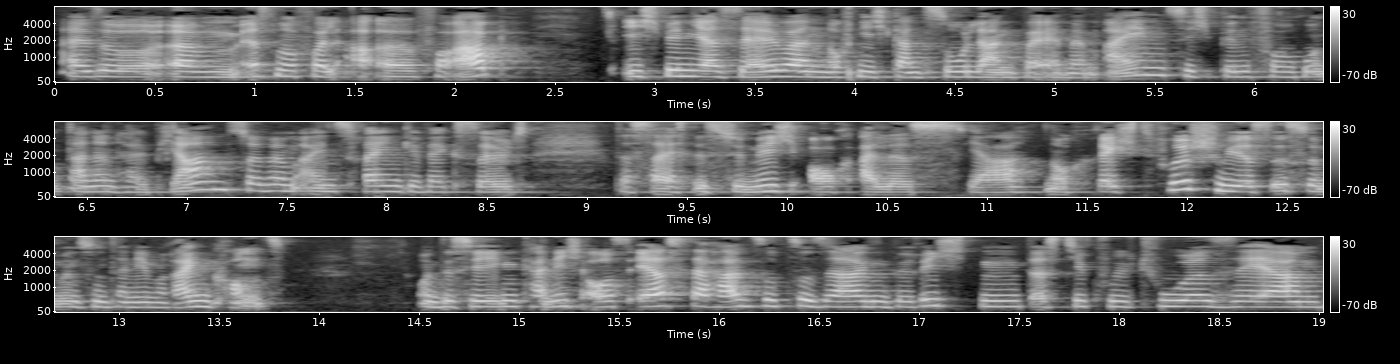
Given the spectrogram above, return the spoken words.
Also ähm, erstmal voll, äh, vorab. Ich bin ja selber noch nicht ganz so lang bei MM1. Ich bin vor rund anderthalb Jahren zu MM1 reingewechselt. Das heißt, ist für mich auch alles ja noch recht frisch, wie es ist, wenn man ins Unternehmen reinkommt. Und deswegen kann ich aus erster Hand sozusagen berichten, dass die Kultur sehr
